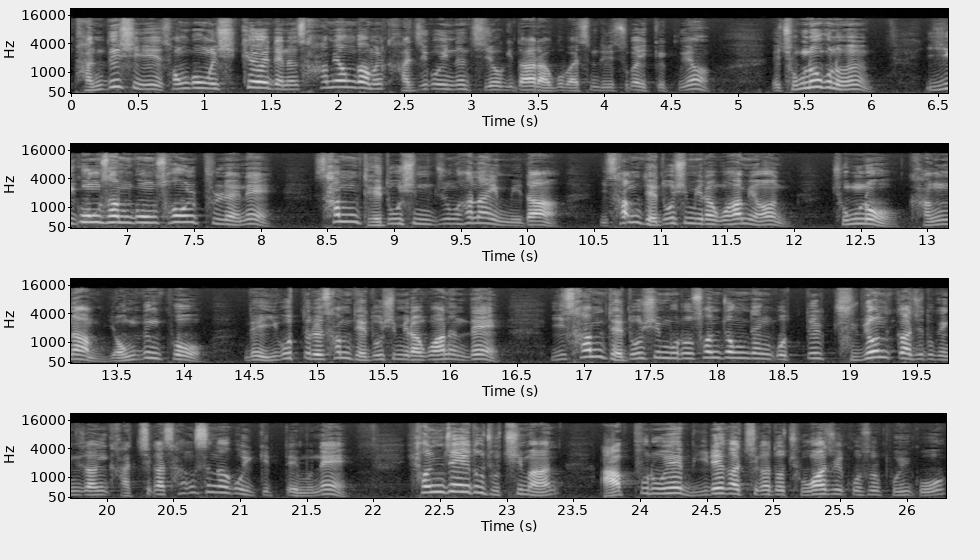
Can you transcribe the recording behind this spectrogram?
반드시 성공을 시켜야 되는 사명감을 가지고 있는 지역이다라고 말씀드릴 수가 있겠고요. 예, 종로구는 2030 서울 플랜의 3대도심 중 하나입니다. 이 3대도심이라고 하면 종로, 강남, 영등포, 네, 이곳들을 3대도심이라고 하는데 이 3대도심으로 선정된 곳들 주변까지도 굉장히 가치가 상승하고 있기 때문에 현재에도 좋지만 앞으로의 미래 가치가 더 좋아질 것으로 보이고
